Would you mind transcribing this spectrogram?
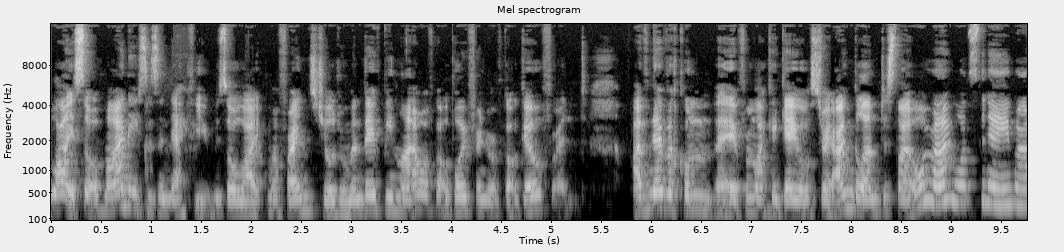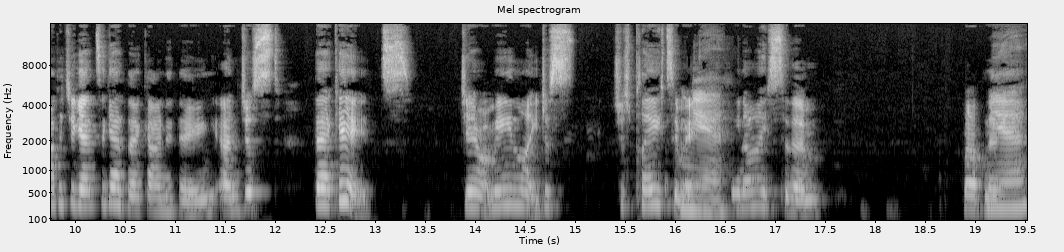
like sort of my nieces and nephews or like my friends' children, when they've been like, Oh, I've got a boyfriend or I've got a girlfriend, I've never come at it from like a gay or straight angle. I'm just like, All right, what's the name? How did you get together? kind of thing. And just they're kids. Do you know what I mean? Like just just play to it. Yeah. Be nice to them. Madness. Yeah.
